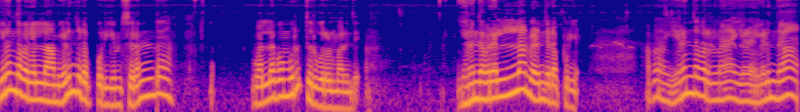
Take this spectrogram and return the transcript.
இறந்தவர் எல்லாம் எழுந்திடப் புரியும் சிறந்த வல்லபமுறு திருவுருள் மருந்து. இறந்தவரெல்லாம் எழுந்திடப் புரியும் அப்போ இறந்தவர்னா எ எழுந்தால்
